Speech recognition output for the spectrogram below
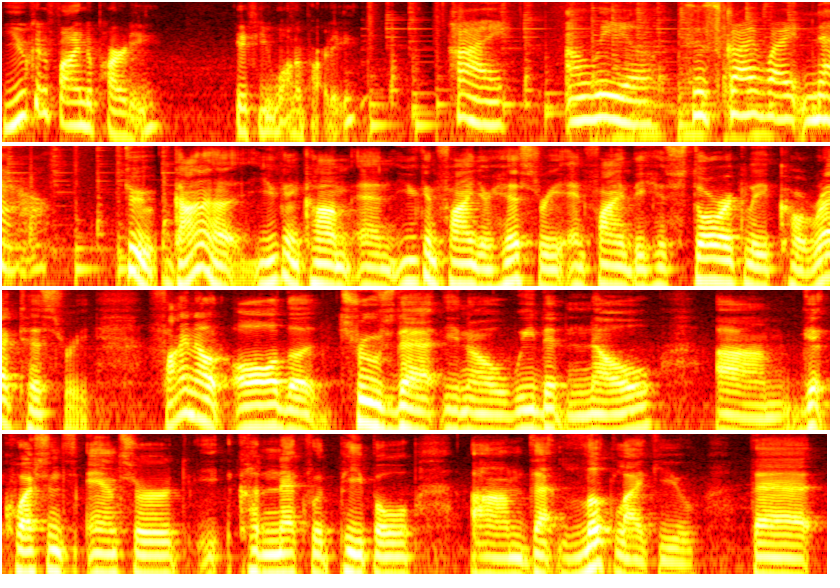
you can find a party if you want a party. Hi, I'm Leo. Subscribe right now. Two, Ghana, you can come and you can find your history and find the historically correct history. Find out all the truths that you know we didn't know. Um, get questions answered. Connect with people um, that look like you, that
